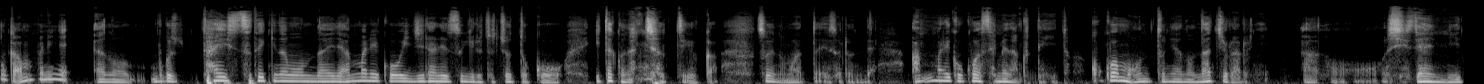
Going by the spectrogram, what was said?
なんかあんまりね、あの、僕、体質的な問題であんまりこういじられすぎるとちょっとこう痛くなっちゃうっていうか、そういうのもあったりするんで、あんまりここは責めなくていいと。ここはもう本当にあのナチュラルに、あの、自然にっ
